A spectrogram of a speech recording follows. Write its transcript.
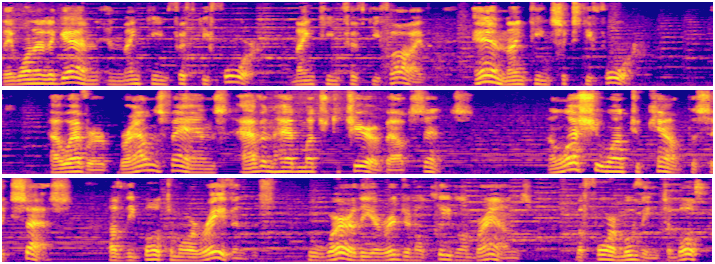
They won it again in 1954, 1955, and 1964. However, Browns fans haven't had much to cheer about since, unless you want to count the success of the Baltimore Ravens, who were the original Cleveland Browns before moving to Baltimore.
